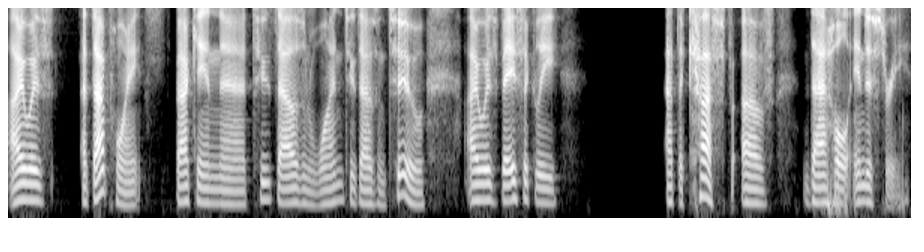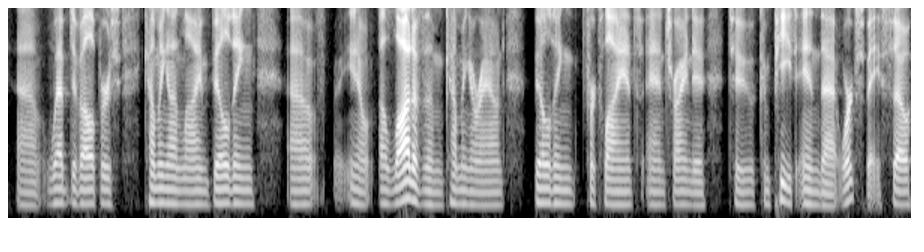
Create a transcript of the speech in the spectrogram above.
I was at that point back in uh, 2001, 2002, I was basically at the cusp of that whole industry. Uh, web developers coming online, building, uh, you know, a lot of them coming around, building for clients and trying to to compete in that workspace. So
